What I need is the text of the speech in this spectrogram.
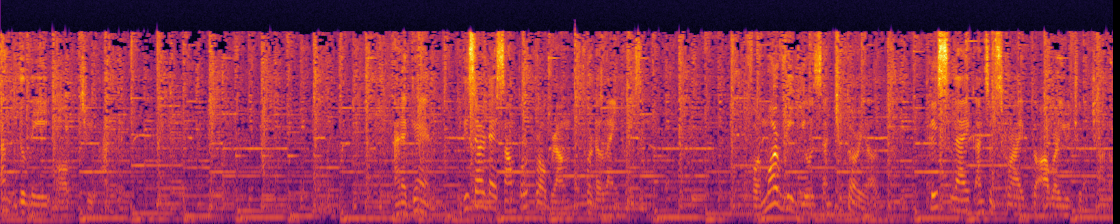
and delay of 300. And again, these are the sample program for the line tracing. For more videos and tutorial, please like and subscribe to our YouTube channel.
